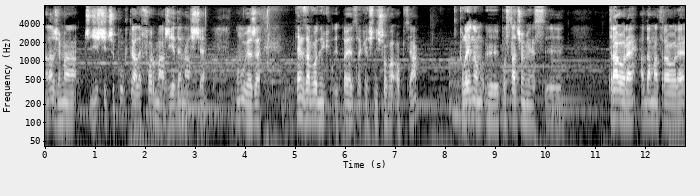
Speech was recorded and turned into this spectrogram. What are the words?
Na razie ma 33 punkty, ale forma aż 11. No mówię, że ten zawodnik to jest jakaś niszowa opcja. Kolejną y, postacią jest y, Traore, Adama Traore,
